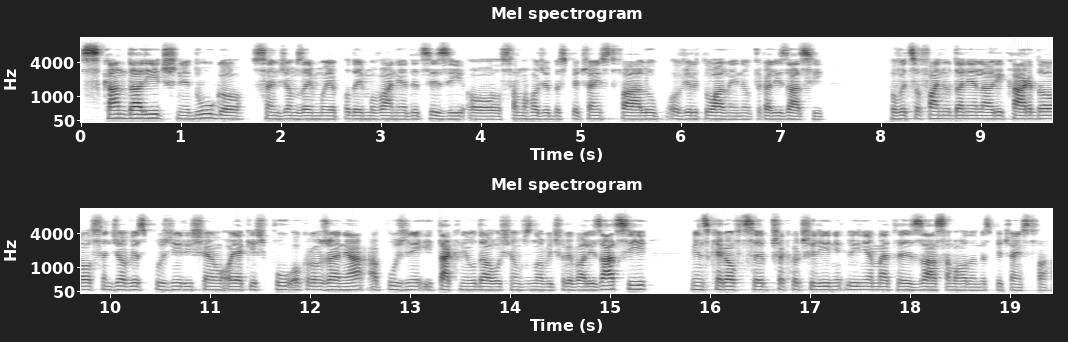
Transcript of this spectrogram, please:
Skandalicznie długo sędziom zajmuje podejmowanie decyzji o samochodzie bezpieczeństwa lub o wirtualnej neutralizacji. Po wycofaniu Daniela Ricardo sędziowie spóźnili się o jakieś pół okrążenia, a później i tak nie udało się wznowić rywalizacji więc kierowcy przekroczyli linię mety za samochodem bezpieczeństwa.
